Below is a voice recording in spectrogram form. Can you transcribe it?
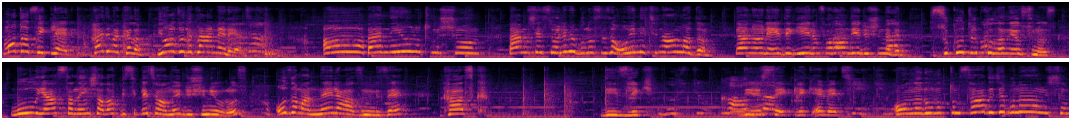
Motosiklet. Hadi bakalım. Yolculuklar nereye? Aa ben neyi unutmuşum? Ben bir şey söyleyeyim mi? Bunu size oyun için almadım. Yani öyle evde giyelim falan diye düşünmedim. Scooter kullanıyorsunuz. Bu yaz sana inşallah bisiklet almayı düşünüyoruz. O zaman ne lazım bize? Kask, dizlik, dirseklik evet. Onları unuttum. Sadece bunu almışım.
